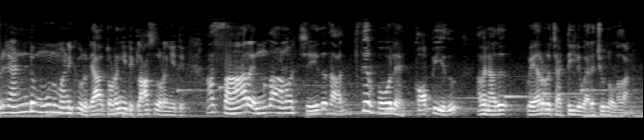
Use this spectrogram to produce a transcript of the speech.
ഒരു രണ്ട് മൂന്ന് മണിക്കൂർ രാ തുടങ്ങിയിട്ട് ക്ലാസ് തുടങ്ങിയിട്ട് ആ സാർ എന്താണോ ചെയ്തത് അതുപോലെ കോപ്പി ചെയ്തു. അവനത് വേറൊരു ചട്ടിയിൽ വരച്ചു എന്നുള്ളതാണ്.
